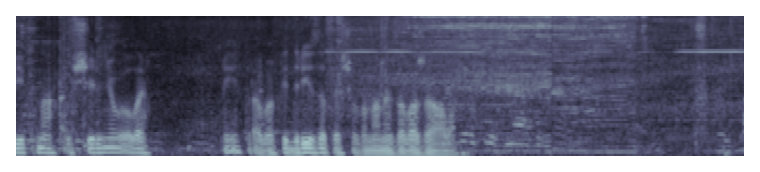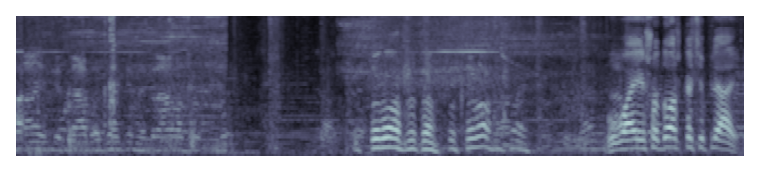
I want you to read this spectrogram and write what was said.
вікна, ущільнювали. І треба підрізати, щоб вона не заважала. Буває, що дошка чіпляє.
